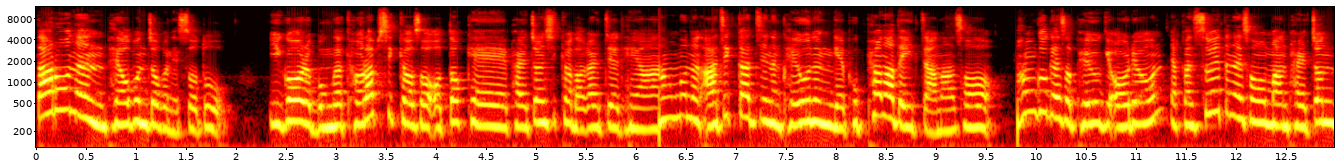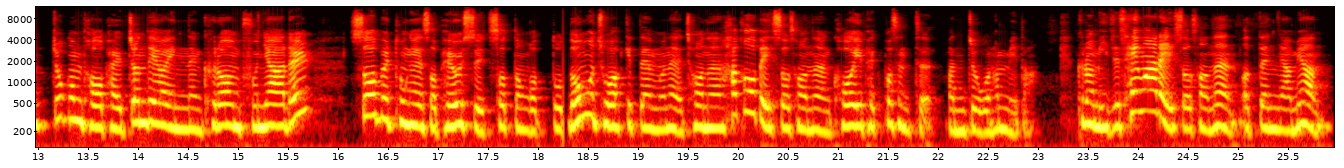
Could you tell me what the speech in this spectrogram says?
따로는 배워본 적은 있어도 이거를 뭔가 결합시켜서 어떻게 발전시켜 나갈지에 대한 학문은 아직까지는 배우는 게 보편화돼 있지 않아서 한국에서 배우기 어려운 약간 스웨덴에서만 발전 조금 더 발전되어 있는 그런 분야를 수업을 통해서 배울 수 있었던 것도 너무 좋았기 때문에 저는 학업에 있어서는 거의 100% 만족을 합니다. 그럼 이제 생활에 있어서는 어땠냐면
